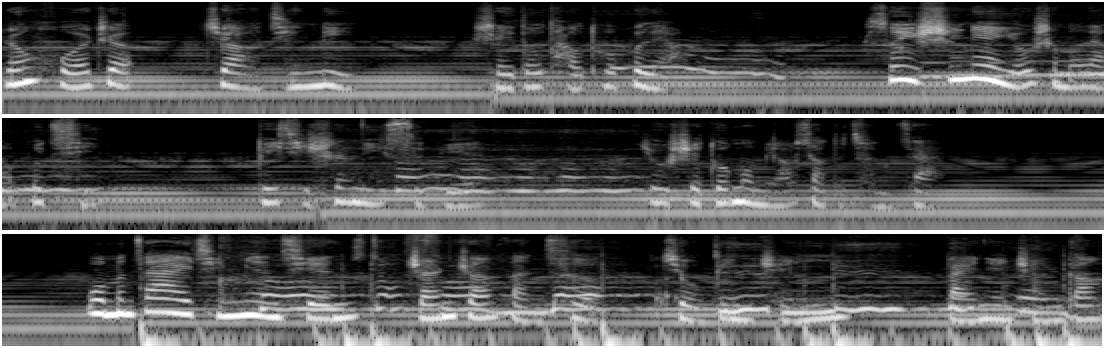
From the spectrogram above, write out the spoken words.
人活着就要经历，谁都逃脱不了。所以失恋有什么了不起？比起生离死别，又是多么渺小的存在。我们在爱情面前辗转反侧，久病成医，百炼成钢。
